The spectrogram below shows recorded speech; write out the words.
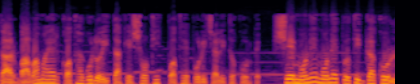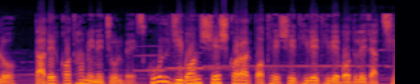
তার বাবা মায়ের কথাগুলোই তাকে সঠিক পথে পরিচালিত করবে। সে মনে মনে প্রতিজ্ঞা করল তাদের কথা মেনে চলবে। স্কুল জীবন শেষ করার পথে সে ধীরে ধীরে বদলে যাচ্ছে।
